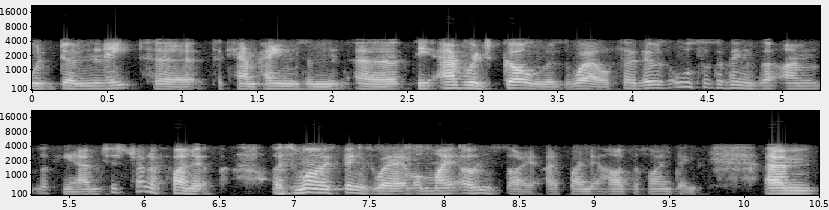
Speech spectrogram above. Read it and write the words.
would donate to, to campaigns and uh, the average goal as well. So there was all sorts of things that I'm looking at. I'm just trying to find it. It's one of those things where on my own site I find it hard to find things. Um,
